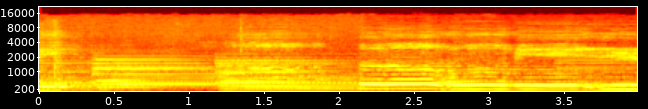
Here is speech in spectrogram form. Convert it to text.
Thank you. 阿拉木米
